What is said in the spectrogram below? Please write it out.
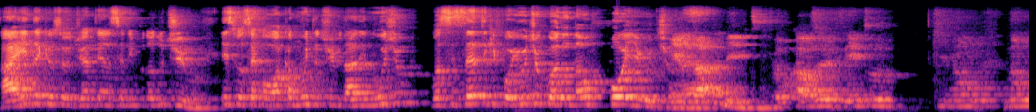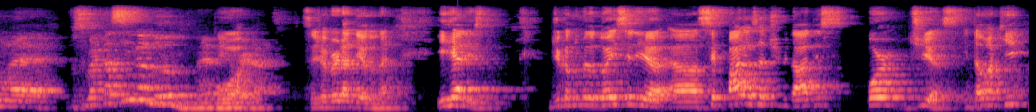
ainda que o seu dia tenha sido improdutivo. E se você coloca muita atividade inútil, você sente que foi útil quando não foi útil. Né? Exatamente. Então causa o efeito que não, não é. Você vai estar tá se enganando, né? Boa. Verdade. Seja verdadeiro, né? E realista. Dica número 2 seria uh, separe as atividades por dias. Então aqui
